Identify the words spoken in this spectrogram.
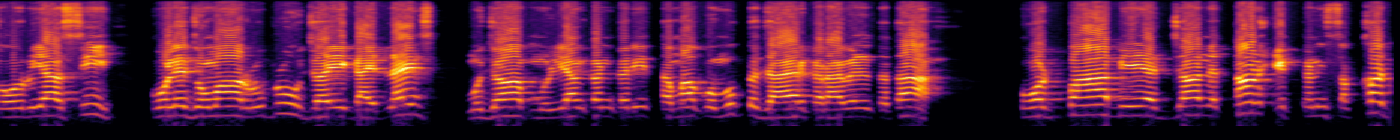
ચોર્યાસી કોલેજોમાં રૂબરૂ જઈ ગાઈડલાઇન્સ મુજબ મૂલ્યાંકન કરી તમાકુ મુક્ત જાહેર કરાવેલ તથા કોટપા બે હજાર ને ત્રણ એક્ટની સખત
